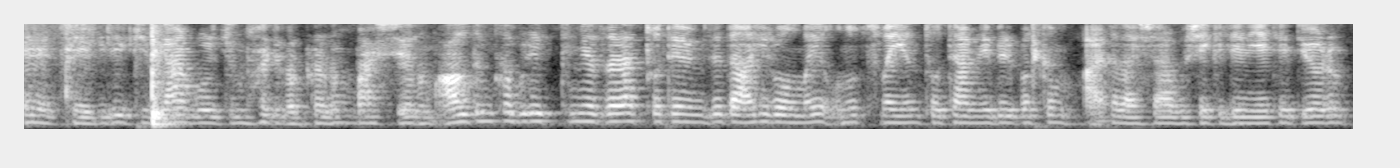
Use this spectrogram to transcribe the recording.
Evet sevgili ikizler Burcu'm hadi bakalım başlayalım. Aldım kabul ettim yazarak totemimize dahil olmayı unutmayın. Totemli bir bakım arkadaşlar bu şekilde niyet ediyorum.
